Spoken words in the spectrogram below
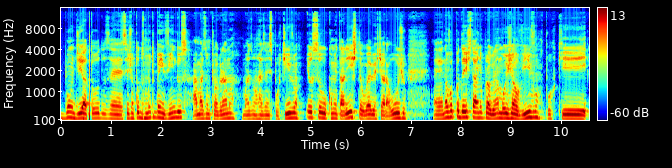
Bom dia a todos, é, sejam todos muito bem-vindos a mais um programa, mais uma resenha esportiva. Eu sou o comentarista, o Ebert Araújo. É, não vou poder estar no programa hoje ao vivo, porque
